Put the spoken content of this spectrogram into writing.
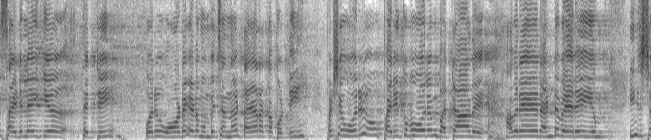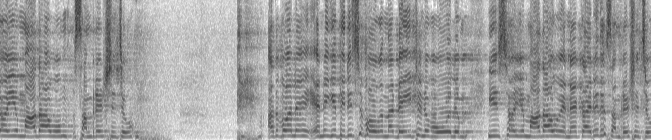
സൈഡിലേക്ക് തെറ്റി. ഒരു ഓടയുടെ മുമ്പിൽ ചെന്ന് ടയറൊക്കെ പൊട്ടി. പക്ഷെ ഒരു പരിക്ക് പോലും പറ്റാതെ അവരെ രണ്ടുപേരെയും ഈശോയും മാതാവും സംരക്ഷിച്ചു. അതുപോലെ എനിക്ക് തിരിച്ചു പോകുന്ന ഡേറ്റിന് പോലും ഈശോയും മാതാവും എന്നെ കരുതി സംരക്ഷിച്ചു.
